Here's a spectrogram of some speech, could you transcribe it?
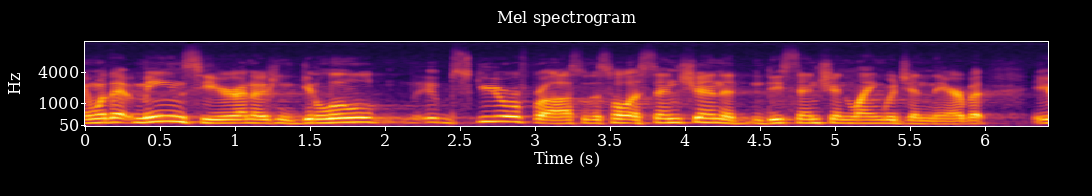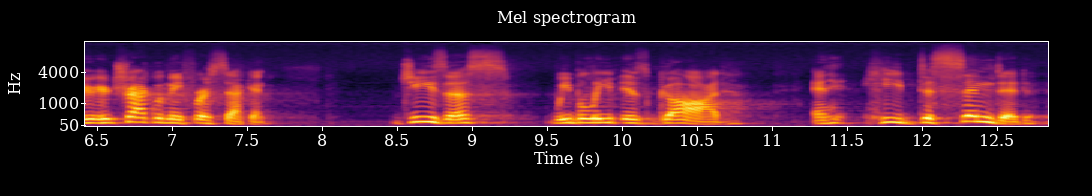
And what that means here, I know it can get a little obscure for us with this whole ascension and descension language in there, but you track with me for a second. Jesus, we believe, is God, and he descended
